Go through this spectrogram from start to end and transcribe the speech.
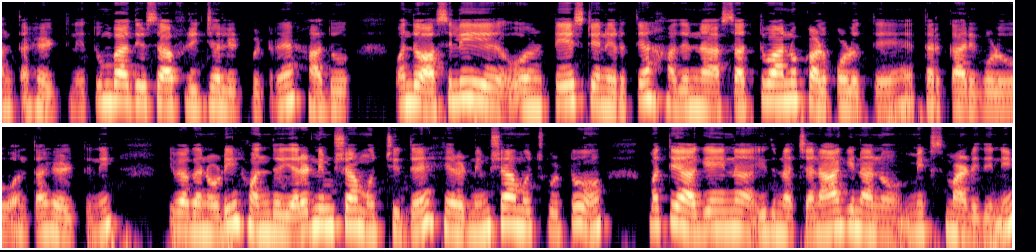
ಅಂತ ಹೇಳ್ತೀನಿ. ತುಂಬ ದಿವಸ ಫ್ರಿಜ್ಜಲ್ಲಿ ಇಟ್ಬಿಟ್ರೆ ಅದು ಒಂದು ಅಸಲಿ ಟೇಸ್ಟ್ ಏನಿರುತ್ತೆ, ಅದನ್ನು ಸತ್ವನೂ ಕಳ್ಕೊಳ್ಳುತ್ತೆ ತರಕಾರಿಗಳು ಅಂತ ಹೇಳ್ತೀನಿ. ಇವಾಗ ನೋಡಿ, ಒಂದು ಎರಡು ನಿಮಿಷ ಮುಚ್ಚಿದ್ದೆ. ಎರಡು ನಿಮಿಷ ಮುಚ್ಚಿಬಿಟ್ಟು ಮತ್ತೆ ಅಗೇನ್ ಇದನ್ನು ಚೆನ್ನಾಗಿ ನಾನು ಮಿಕ್ಸ್ ಮಾಡಿದ್ದೀನಿ.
